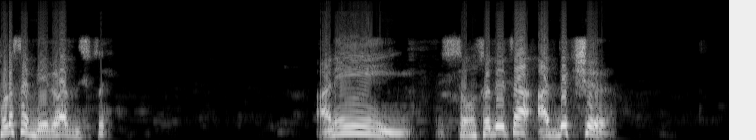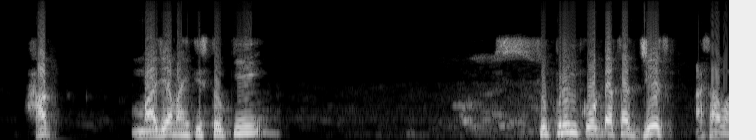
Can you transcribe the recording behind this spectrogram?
थोडासा वेगळाच दिसतोय. आणि संसदेचा अध्यक्ष हा माझ्या माहितीस्तव की सुप्रीम कोर्टाचा जेज असावा.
